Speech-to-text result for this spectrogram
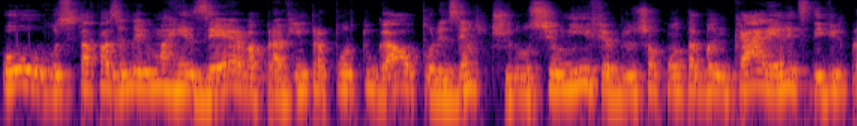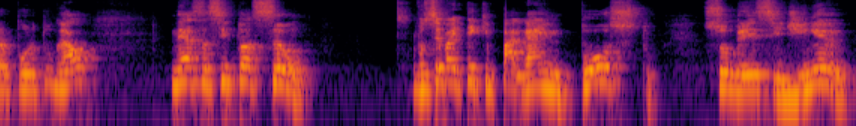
ou você está fazendo aí uma reserva para vir para Portugal, por exemplo, tirou seu NIF, abriu sua conta bancária antes de vir para Portugal, nessa situação, você vai ter que pagar imposto sobre esse dinheiro?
